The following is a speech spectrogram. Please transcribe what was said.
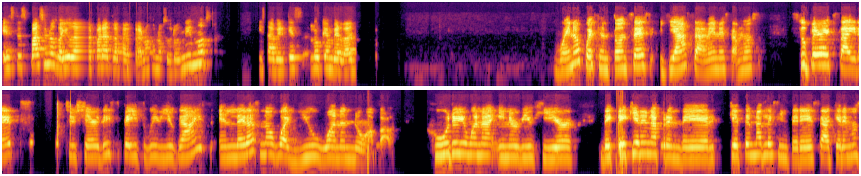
este espacio nos va a ayudar para tratarnos a nosotros mismos y saber qué es lo que en verdad. Bueno, pues entonces ya saben, estamos super excited to share this space with you guys and let us know what you want to know about. Who do you want to interview here? ¿De qué quieren aprender? qué temas les interesa. Queremos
